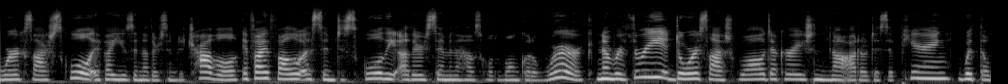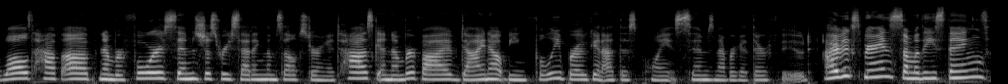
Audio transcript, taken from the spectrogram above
work slash school if I use another sim to travel. If I follow a sim to school, the other sim in the household won't go to work. Number three, door slash wall decorations not auto disappearing with the walls half up. Number four, Sims just resetting themselves during a task. And number five, dine out being fully broken at this point. Sims never get their food. I've experienced some of these things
